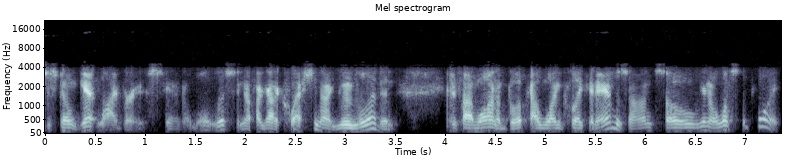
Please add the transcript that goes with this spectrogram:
just don't get libraries. You know, well, listen, if I got a question, I Google it, and if I want a book, I one click at Amazon. So, you know, what's the point?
